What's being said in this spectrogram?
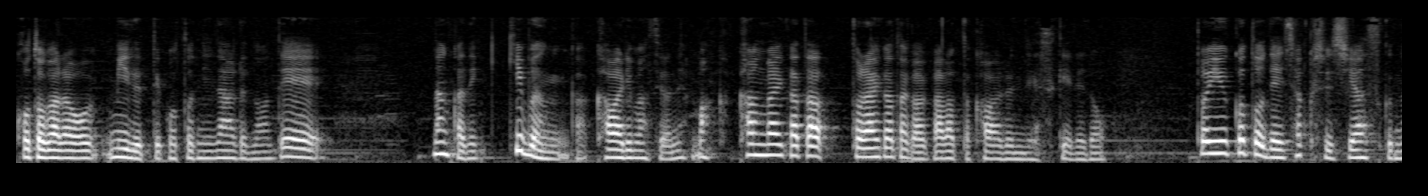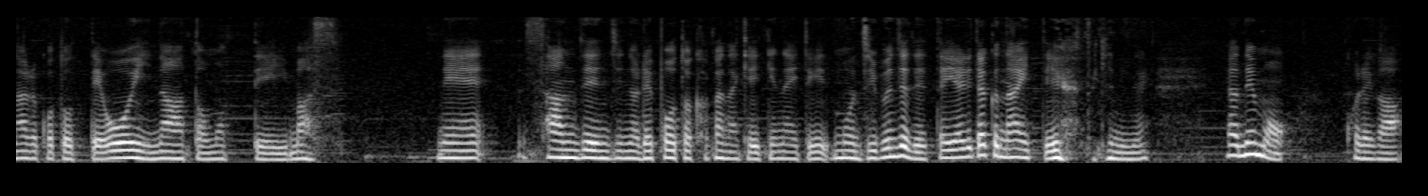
事柄を見るってことになるのでなんかね気分が変わりますよね、まあ、考え方捉え方がガラッと変わるんですけれど。ということで着手しやすくなることって多いなと思っています。ね、3,000字のレポート書かなきゃいけないってもう自分じゃ絶対やりたくないっていう時にね。いやでもこれが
